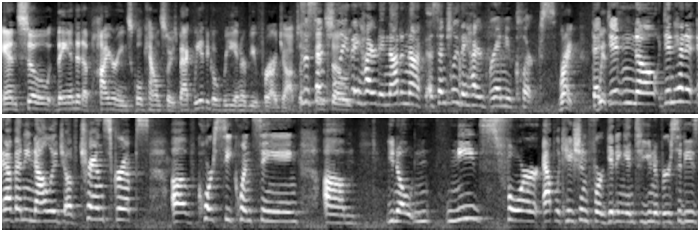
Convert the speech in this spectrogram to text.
And so they ended up hiring school counselors back. We had to go re-interview for our jobs. Essentially, so- they hired, and not a knock, essentially, they hired brand new clerks. right that with- didn't know didn't have, any knowledge of transcripts of course sequencing um, you know needs for application for getting into universities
